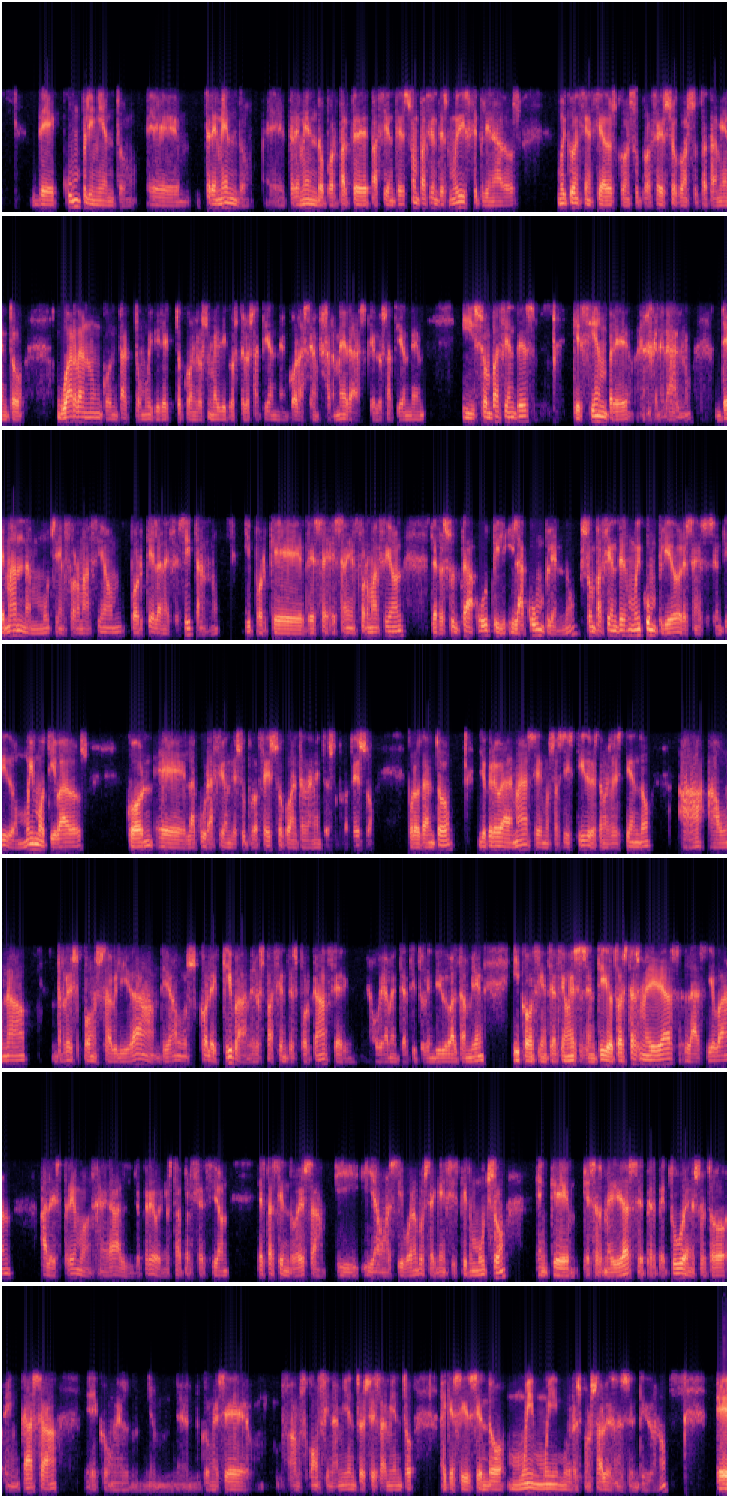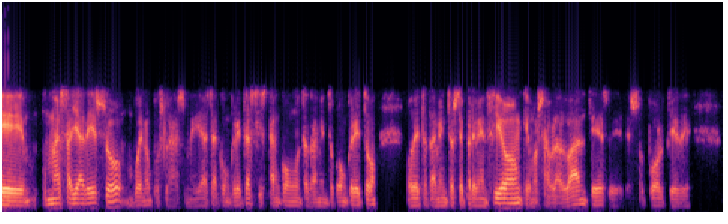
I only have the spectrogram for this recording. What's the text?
cumplimiento eh, tremendo, tremendo por parte de pacientes. Son pacientes muy disciplinados, muy concienciados con su proceso, con su tratamiento, guardan un contacto muy directo con los médicos que los atienden, con las enfermeras que los atienden, y son pacientes que siempre, en general, ¿no? demandan mucha información porque la necesitan, ¿no? Y porque esa, esa, información les resulta útil y la cumplen, ¿no? Son pacientes muy cumplidores en ese sentido, muy motivados con eh, la curación de su proceso, con el tratamiento de su proceso. Por lo tanto, yo creo que además hemos asistido y estamos asistiendo a, a una responsabilidad, digamos, colectiva de los pacientes por cáncer, obviamente a título individual también, y concienciación en ese sentido. Todas estas medidas las llevan al extremo en general, yo creo, y nuestra percepción está siendo esa. Y, y aún así, bueno, pues hay que insistir mucho en que esas medidas se perpetúen, sobre todo en casa, eh, con, el, con ese famoso confinamiento, ese aislamiento, hay que seguir siendo muy, muy, muy responsables en ese sentido, ¿no? Eh, más allá de eso, bueno, pues las medidas ya concretas, si están con un tratamiento concreto o de tratamientos de prevención, que hemos hablado antes, de, soporte, de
